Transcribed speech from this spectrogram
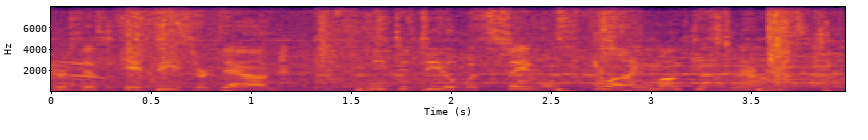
Riker's escapees are down. Need to deal with Sable's flying monkeys now.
